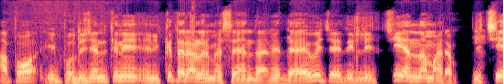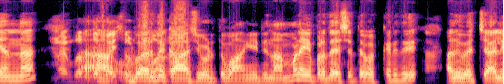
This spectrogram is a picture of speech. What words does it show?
അപ്പോൾ ഈ പൊതുജനത്തിന് എനിക്ക് തരാനുള്ള ഒരു മെസ്സേജ് എന്താണ്? ദയവ് ചെയ്ത് ലിച്ചി എന്ന മരം ലിച്ചി എന്ന വെറുതെ. കാശ് കൊടുത്ത് വാങ്ങിയിട്ട് നമ്മളെ ഈ പ്രദേശത്ത് വെക്കരുത്. അത് വെച്ചാൽ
